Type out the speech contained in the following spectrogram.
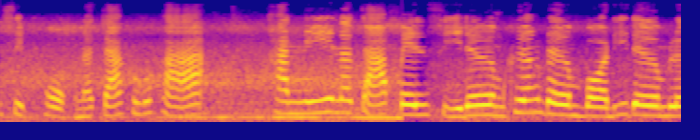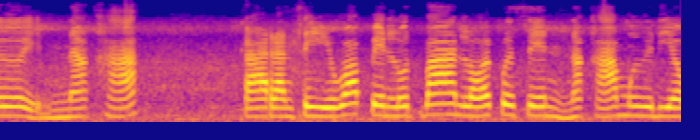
2016 นะจ๊ะคุณลูกค้า คันนี้นะจ๊ะเป็นสีเดิมเครื่องเดิมบอดี้เดิมเลยนะคะ การันตีว่าเป็นรถบ้าน100%นะคะ มือเดียว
